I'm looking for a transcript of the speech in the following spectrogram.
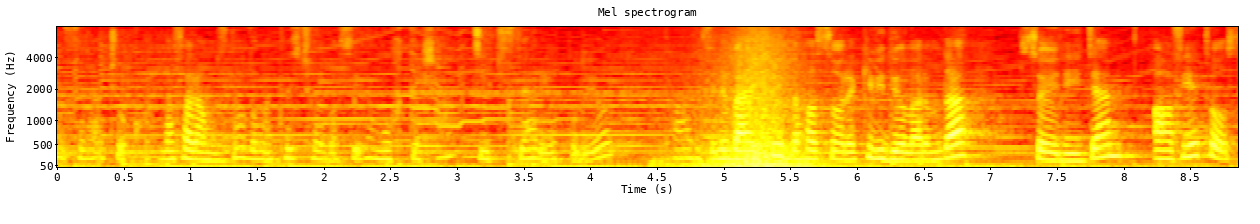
Mesela çok laf aramızda domates çorbasıyla muhteşem cipsler yapılıyor. Tarifini belki daha sonraki videolarımda söyleyeceğim. Afiyet olsun.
